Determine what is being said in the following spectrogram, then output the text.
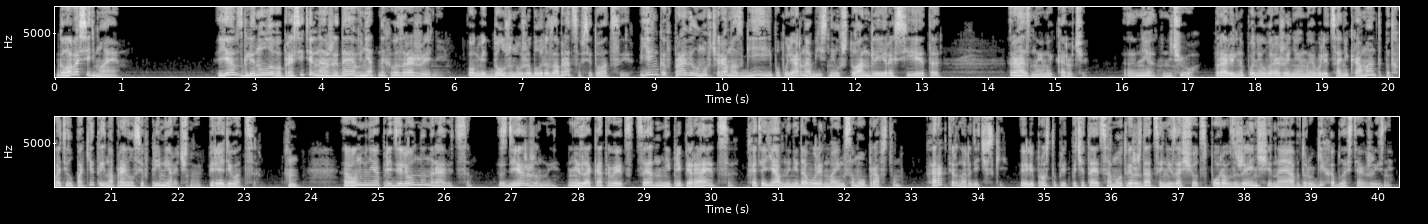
Глава седьмая. Я взглянула вопросительно, ожидая внятных возражений. Он ведь должен уже был разобраться в ситуации. Янька вправил ему вчера мозги и популярно объяснил, что Англия и Россия — это разные мы, короче. «Э, «Нет, ничего», — правильно понял выражение моего лица некромант, подхватил пакеты и направился в примерочную, переодеваться. Хм, а он мне определенно нравится. Сдержанный, не закатывает сцен, не припирается, хотя явно недоволен моим самоуправством. Характер нордический. Или просто предпочитает самоутверждаться не за счет споров с женщиной, а в других областях жизни.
